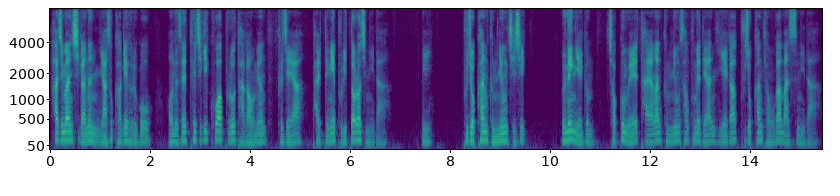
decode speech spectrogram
하지만 시간은 야속하게 흐르고 어느새 퇴직이 코앞으로 다가오면 그제야 발등에 불이 떨어집니다. 2. 부족한 금융 지식, 은행 예금, 적금 외에 다양한 금융 상품에 대한 이해가 부족한 경우가 많습니다.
